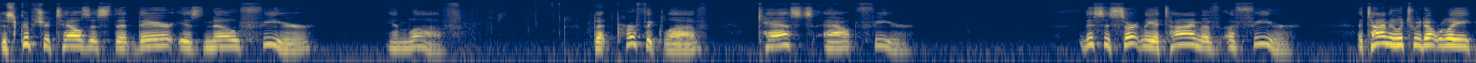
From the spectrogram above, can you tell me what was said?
The scripture tells us that there is no fear in love. But perfect love casts out fear this is certainly a time of, of fear, a time in which we don't really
